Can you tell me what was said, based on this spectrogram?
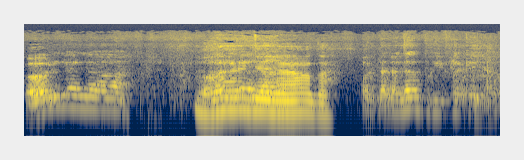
Oh là là Oh La là là. gaillarde. Oh là là là, brive la gaillarde.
